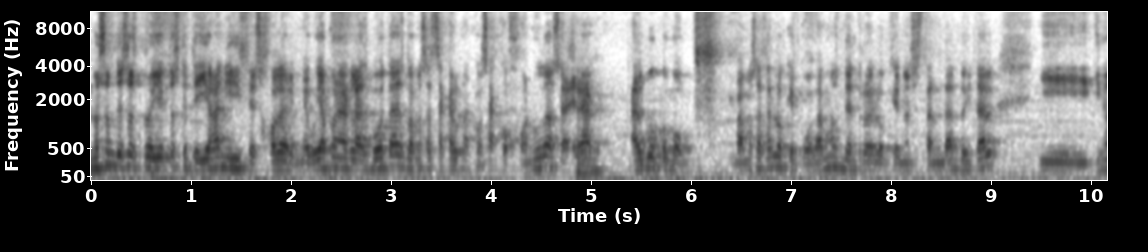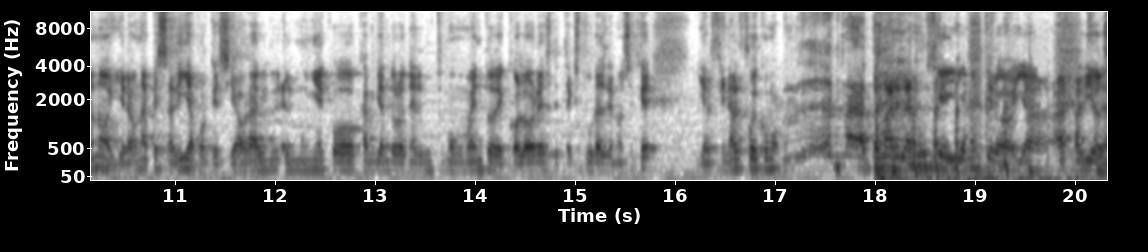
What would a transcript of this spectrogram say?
no son de esos proyectos que te llegan y dices, joder, me voy a poner las botas, vamos a sacar una cosa cojonuda. O sea, era algo como, vamos a hacer lo que podamos dentro de lo que nos están dando y tal. Y, no, no, y era una pesadilla, porque si ahora el, muñeco cambiándolo en el último momento de colores, de texturas, de no sé qué, y al final fue como, tomar el anuncio y ya no quiero, ya, adiós.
